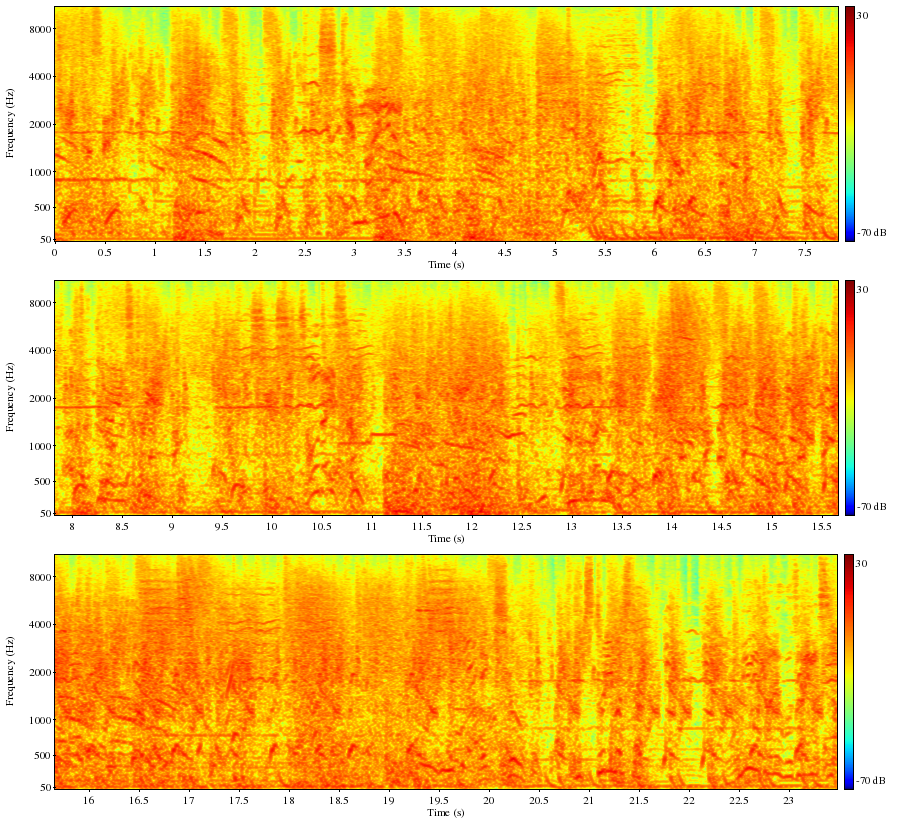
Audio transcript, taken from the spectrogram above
士とお見受けいたすして参る朝倉義景印頂戴さんいつの間に敵将討ち取りました。お見事でございますな。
